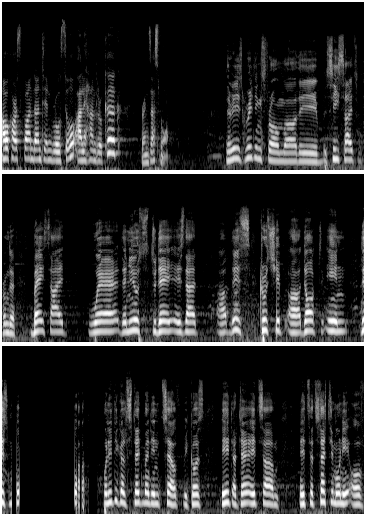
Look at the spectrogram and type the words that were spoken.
Our correspondent in Roseau, Alejandro Kirk, brings us more. There is greetings from uh, the seaside, from the bayside, where the news today is that this cruise ship uh, docked in this uh, political statement in itself because it, it's, um, it's a testimony of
